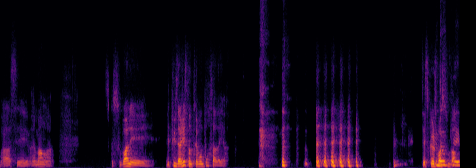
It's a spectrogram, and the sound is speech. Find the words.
Voilà, c'est vraiment. Euh, parce que souvent, les, les plus âgés sont très bons pour ça, d'ailleurs. c'est ce que je vois souvent. Euh,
